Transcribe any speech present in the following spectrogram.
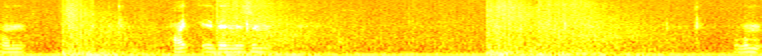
Lan Hay ebenizin Oğlum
